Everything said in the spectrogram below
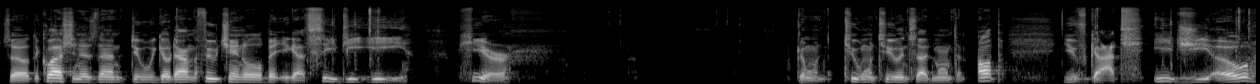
So the question is then, do we go down the food chain a little bit? You got CDE here going 212 inside month and up. You've got EGO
